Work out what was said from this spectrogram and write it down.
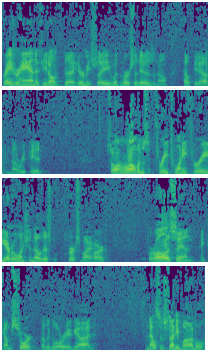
raise your hand if you don't uh, hear me say what verse it is, and I'll help you out and I'll repeat it. So in Romans 3:23, everyone should know this verse by heart. For all has sinned and come short of the glory of God. Nelson Study Bible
